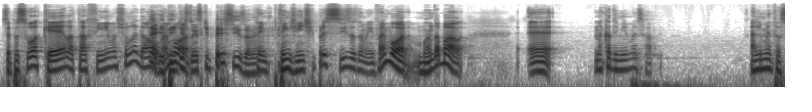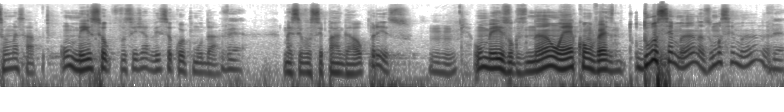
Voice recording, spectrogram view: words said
Se a pessoa quer, ela tá afim, eu acho legal. é, vai e tem embora. questões que precisa, né? Tem, tem gente que precisa também. Vai embora, manda bala. É, na academia é mais rápido. A alimentação é mais rápido. Um mês seu- você já vê seu corpo mudar. Vê. Mas se você pagar o preço. Uhum. Um mês, Lucas, não é conversa. Duas semanas, uma semana. Vê.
